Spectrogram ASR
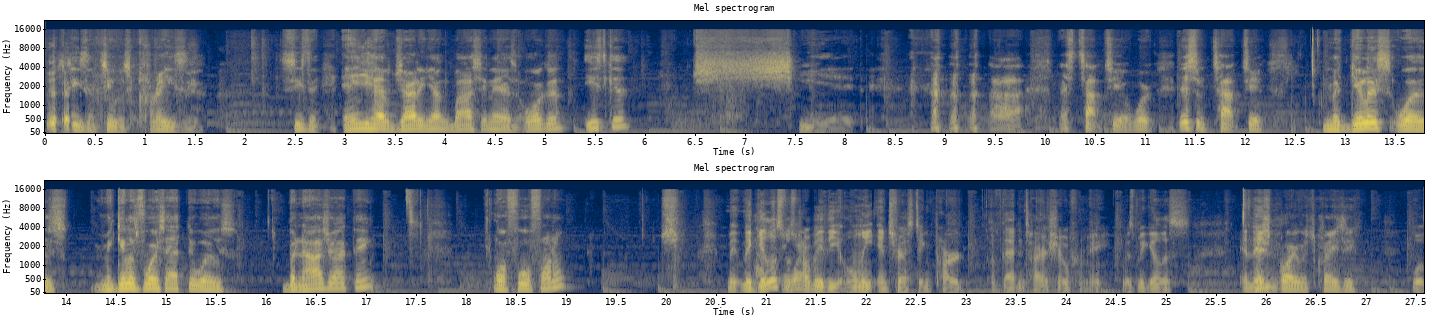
Season two is crazy. Season and you have Johnny Yong Bosch in there as Orga Itsuka. Shit. That's top tier work. There's some top tier. McGillis was McGillis voice actor was Benaja, I think, or Full Frontal. M- McGillis was probably the only interesting part of that entire show for me. Was McGillis, and His then story was crazy. well,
